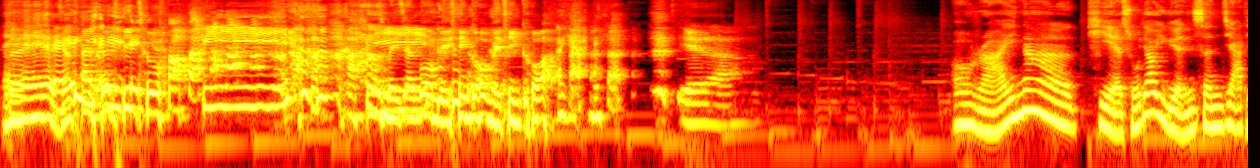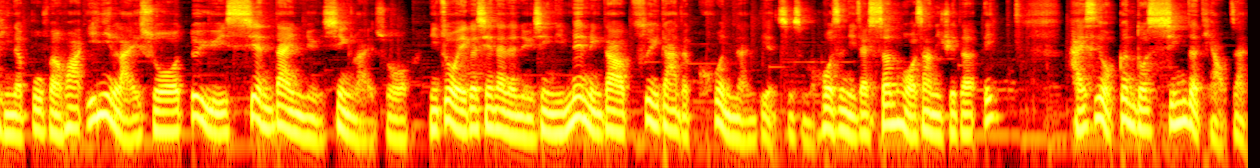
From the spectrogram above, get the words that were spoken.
哎、哎哎，哎太太地图啊！逼，啊没讲过，没听过，没听过。哎呀，天啊 Alright，那撇除掉原生家庭的部分的话，以你来说，对于现代女性来说，你作为一个现代的女性，你面临到最大的困难点是什么？或是你在生活上，你觉得哎，还是有更多新的挑战？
